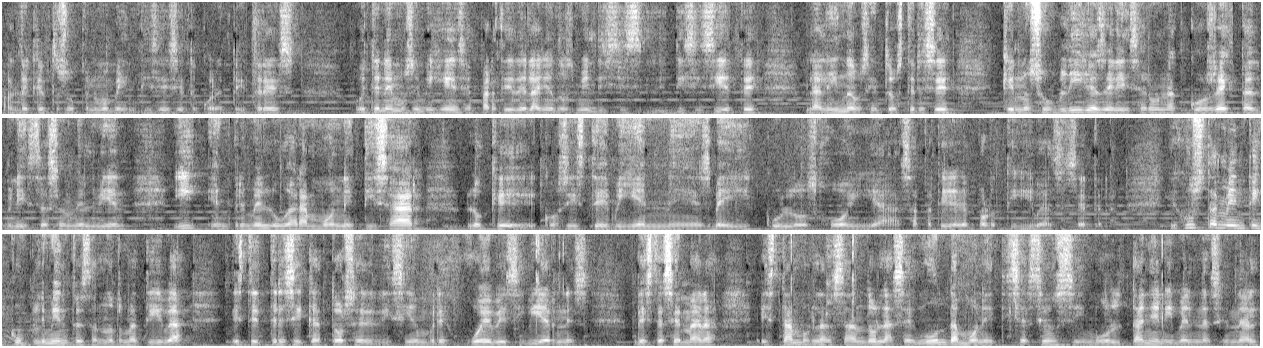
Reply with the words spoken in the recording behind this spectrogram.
al decreto supremo 26743 Hoy tenemos en vigencia a partir del año 2017 la ley 913 que nos obliga a realizar una correcta administración del bien y en primer lugar a monetizar lo que consiste en bienes, vehículos, joyas, zapatillas deportivas, etc. Y justamente en cumplimiento de esta normativa, este 13 y 14 de diciembre, jueves y viernes de esta semana, estamos lanzando la segunda monetización simultánea a nivel nacional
